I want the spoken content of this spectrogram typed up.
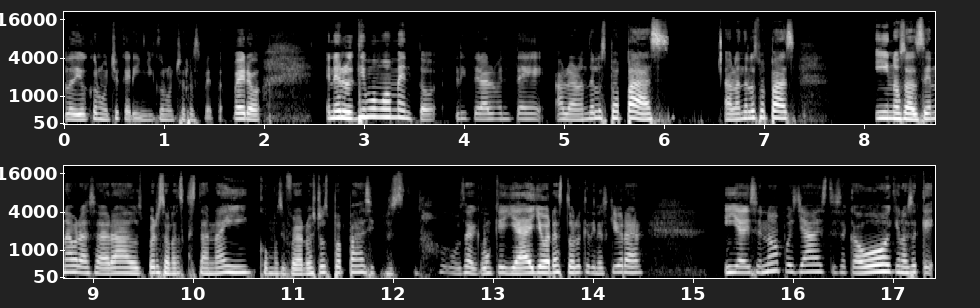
lo digo con mucho cariño y con mucho respeto, pero en el último momento, literalmente hablaron de los papás, hablan de los papás y nos hacen abrazar a dos personas que están ahí como si fueran nuestros papás y pues, no, o sea, como que ya lloras todo lo que tienes que llorar. Y ya dice, no, pues ya, este se acabó y que no sé qué.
